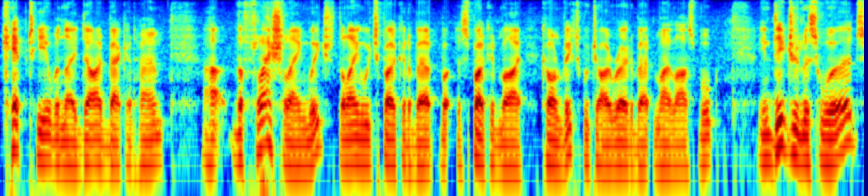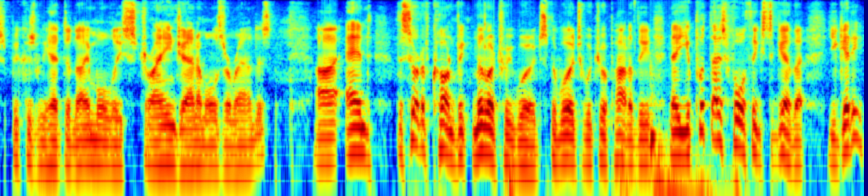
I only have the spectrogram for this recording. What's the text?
kept here when they died back at home. Uh, the flash language, the language spoken about spoken by convicts, which I wrote about in my last book. Indigenous words, because we had to name all these strange animals around us, uh, and the sort of convict military words, the words which were part of the. Now you put those four things together, you're getting,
